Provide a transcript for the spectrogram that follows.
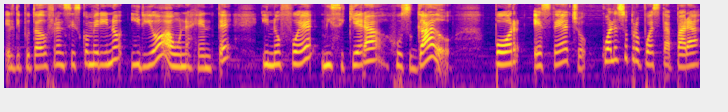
el diputado Francisco Merino hirió a un agente y no fue ni siquiera juzgado por este hecho. ¿Cuál es su propuesta para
